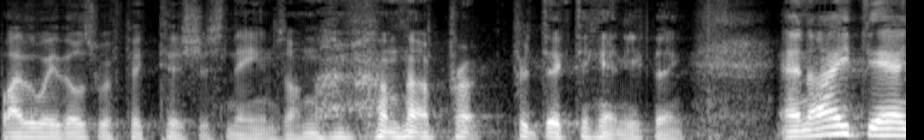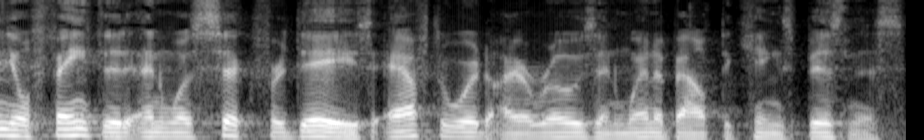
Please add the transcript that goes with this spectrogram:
by the way, those were fictitious names. I'm not, I'm not predicting anything. And I, Daniel, fainted and was sick for days. Afterward, I arose and went about the king's business.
